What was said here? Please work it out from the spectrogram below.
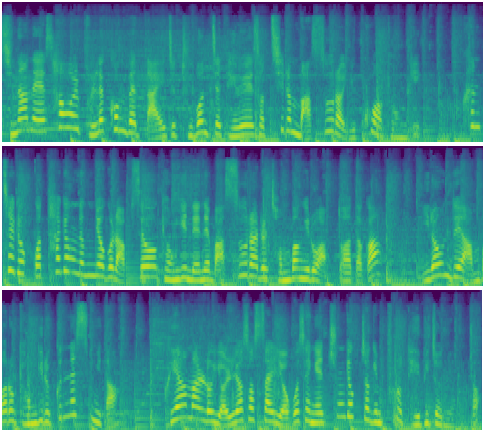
지난해 4월 블랙컴뱃 나이즈 두 번째 대회에서 치른 마스우라 유코와 경기. 큰 체격과 타격 능력을 앞세워 경기 내내 마스우라를 전방위로 압도하다가 2라운드에 안바로 경기를 끝냈습니다. 그야말로 16살 여고생의 충격적인 프로 데뷔전이었죠.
